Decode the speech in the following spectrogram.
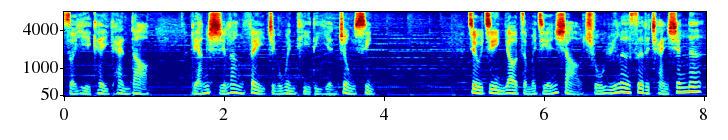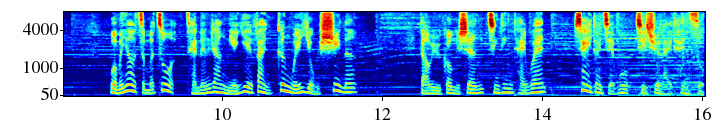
所以可以看到粮食浪费这个问题的严重性。究竟要怎么减少厨余垃圾的产生呢？我们要怎么做才能让年夜饭更为永续呢？岛屿共生，倾听台湾。下一段节目继续来探索。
